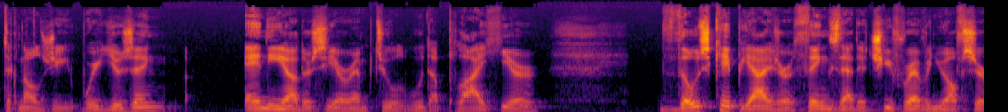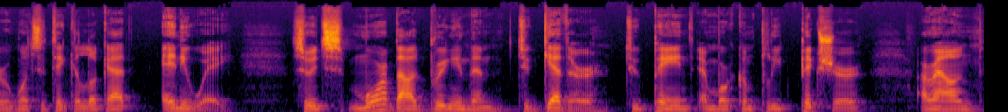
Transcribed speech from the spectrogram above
technology we're using. Any other CRM tool would apply here. Those KPIs are things that a chief revenue officer wants to take a look at anyway. So it's more about bringing them together to paint a more complete picture around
